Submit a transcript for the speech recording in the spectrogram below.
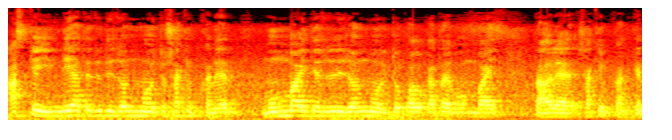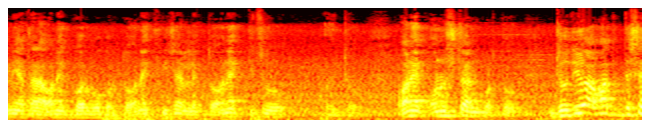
আজকে ইন্ডিয়াতে যদি জন্ম হইতো সাকিব খানের, মুম্বাইতে যদি জন্ম হইতো কলকাতায় মুম্বাই, তাহলে সাকিব খানকে নিয়ে তারা অনেক গর্ব করতো, অনেক ফিচার লিখতো, অনেক কিছু হইতো, অনেক অনুষ্ঠান করতো। যদিও আমাদের দেশে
